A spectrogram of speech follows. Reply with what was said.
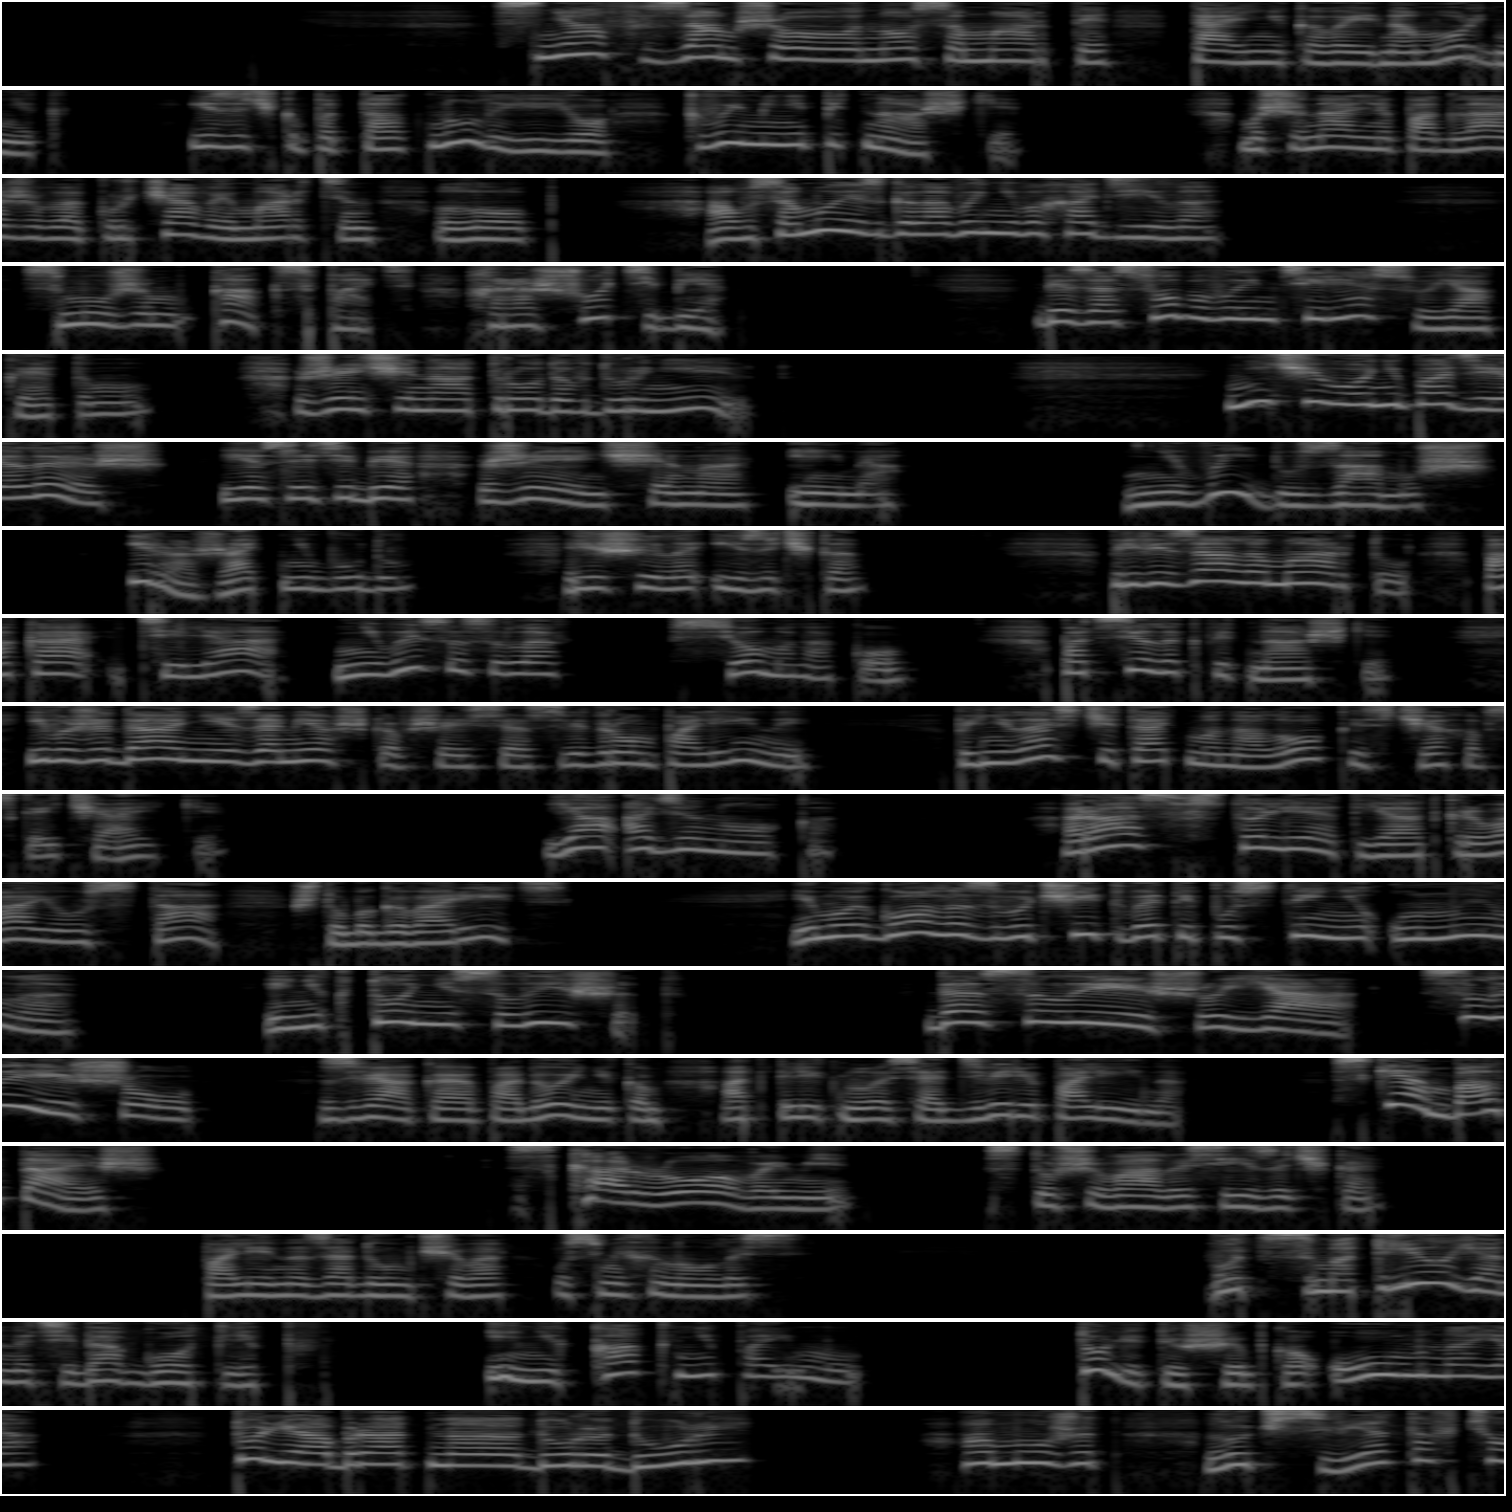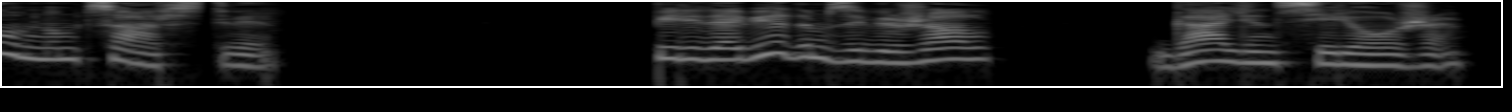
Сняв с замшевого носа Марты тальниковый намордник, Изочка подтолкнула ее к вымени пятнашки машинально поглаживала курчавый Мартин лоб, а у самой из головы не выходила. «С мужем как спать? Хорошо тебе?» «Без особого интересу я к этому. Женщины от родов дурнеют». «Ничего не поделаешь, если тебе женщина имя». «Не выйду замуж и рожать не буду», — решила Изочка привязала Марту, пока теля не высосала все молоко, подсела к пятнашке и в ожидании замешкавшейся с ведром Полины принялась читать монолог из чеховской «Чайки». «Я одинока. Раз в сто лет я открываю уста, чтобы говорить, и мой голос звучит в этой пустыне уныло, и никто не слышит. Да слышу я, «Слышу!» — звякая подойником, откликнулась от двери Полина. «С кем болтаешь?» с коровами!» — стушевалась Изочка. Полина задумчиво усмехнулась. «Вот смотрю я на тебя, Готлеб, и никак не пойму, то ли ты шибко умная, то ли обратно дура-дурой, а может, луч света в темном царстве?» Перед обедом забежал Галин Сережа.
